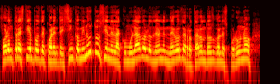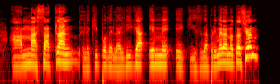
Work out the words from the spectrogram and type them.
Fueron tres tiempos de 45 minutos y en el acumulado los Leones Negros derrotaron dos goles por uno a Mazatlán, el equipo de la Liga MX. La primera anotación,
